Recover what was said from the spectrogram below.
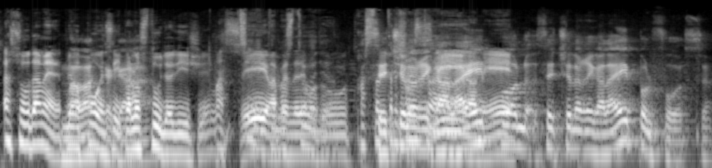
Assolutamente, prima o poi sì, per lo studio dici, ma sì, sì ma prenderemo studio. tutto. Se ce, lo regala Apple, se ce lo regala Apple, forse.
